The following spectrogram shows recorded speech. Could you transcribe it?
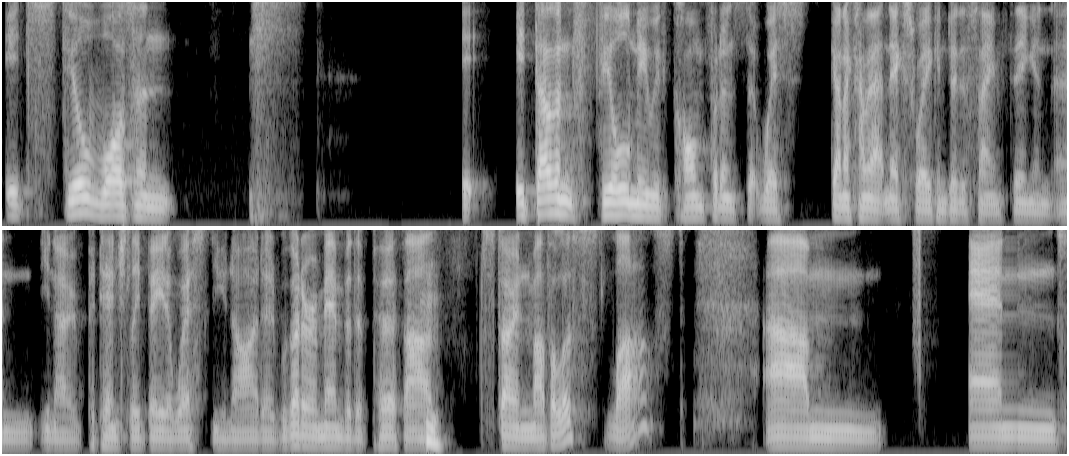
it still wasn't. It it doesn't fill me with confidence that we're going to come out next week and do the same thing and and you know potentially beat a Western United. We've got to remember that Perth are stone motherless last, um, and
